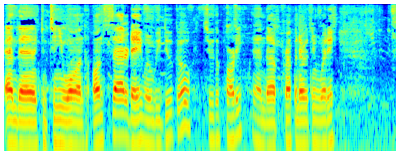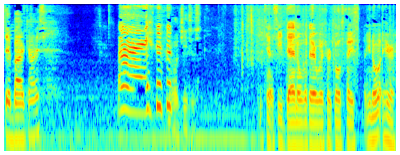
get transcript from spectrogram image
and then continue on on Saturday when we do go to the party and uh, prep and everything ready. Say bye guys. Bye. Oh Jesus. You can't see Dan over there with her ghost face. You know what? Here.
